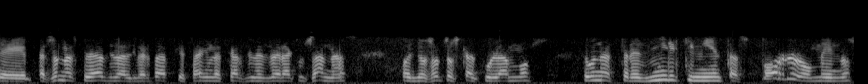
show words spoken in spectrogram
eh, personas privadas de la libertad que están en las cárceles veracruzanas, pues nosotros calculamos que unas 3.500 por lo menos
